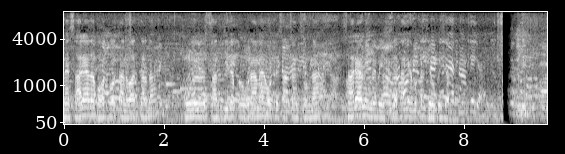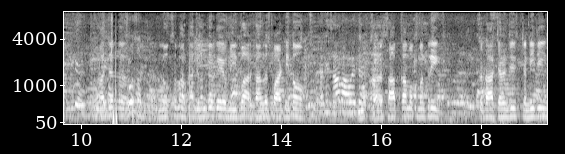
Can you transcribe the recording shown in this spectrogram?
ਮੈਂ ਸਾਰਿਆਂ ਦਾ ਬਹੁਤ ਬਹੁਤ ਧੰਨਵਾਦ ਕਰਦਾ। ਹੁਣ ਸੰਤ ਜੀ ਦਾ ਪ੍ਰੋਗਰਾਮ ਹੈ, ਉੱਥੇ satsang ਸੁਣਨਾ। ਸਾਰਿਆਂ ਨੂੰ ਮੈਂ ਬੇਨਤੀ ਕਰਦਾ ਕਿ ਆਪਾਂ ਇਕੱਠੇ ਹੋ ਕੇ ਚੱਲਦੇ। ਅੱਜ ਲੋਕ ਸਭਾ ਹਲਕਾ ਜਲੰਧਰ ਦੇ ਉਮੀਦਵਾਰ ਕਾਂਗਰਸ ਪਾਰਟੀ ਤੋਂ ਸਾਬਕਾ ਮੁੱਖ ਮੰਤਰੀ ਸਰਦਾਰ ਚਰਨਜੀਤ ਚੰਨੀ ਜੀ,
